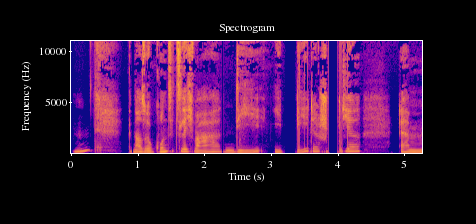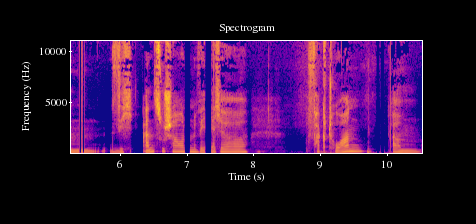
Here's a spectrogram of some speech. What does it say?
Mhm. Genau, so grundsätzlich war die Idee der Studie, ähm, sich anzuschauen, welche Faktoren ähm,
